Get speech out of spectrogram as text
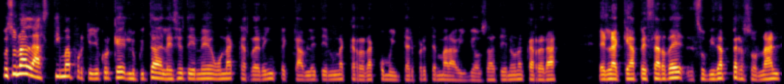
pues una lástima, porque yo creo que Lupita D'Alessio tiene una carrera impecable, tiene una carrera como intérprete maravillosa, tiene una carrera en la que a pesar de su vida personal,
